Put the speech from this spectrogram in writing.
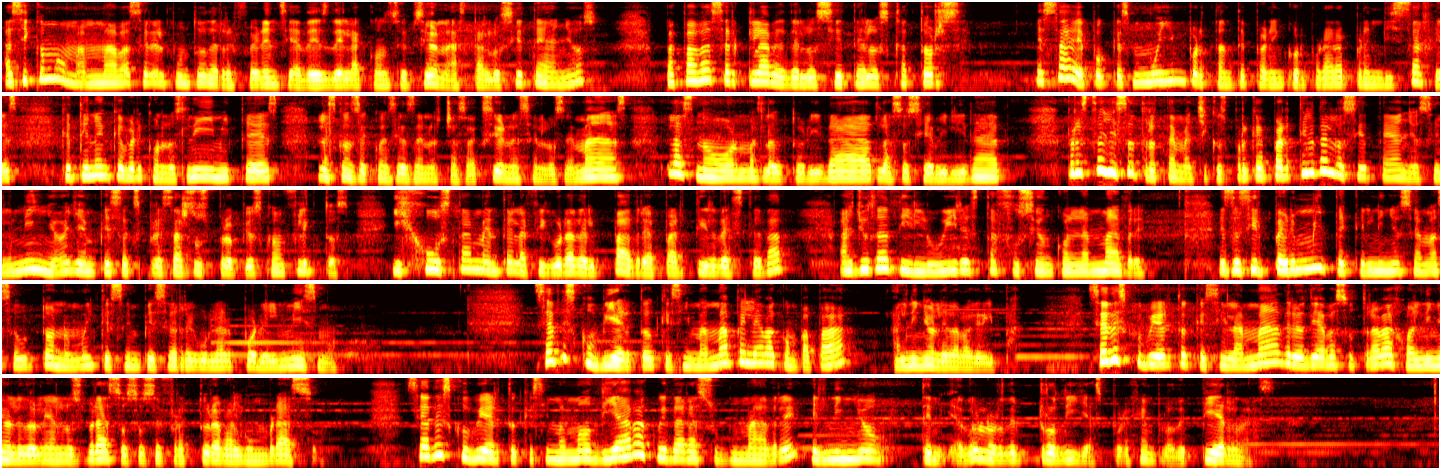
Así como mamá va a ser el punto de referencia desde la concepción hasta los 7 años, papá va a ser clave de los 7 a los 14. Esa época es muy importante para incorporar aprendizajes que tienen que ver con los límites, las consecuencias de nuestras acciones en los demás, las normas, la autoridad, la sociabilidad. Pero esto ya es otro tema, chicos, porque a partir de los siete años el niño ya empieza a expresar sus propios conflictos y justamente la figura del padre a partir de esta edad ayuda a diluir esta fusión con la madre. Es decir, permite que el niño sea más autónomo y que se empiece a regular por él mismo. Se ha descubierto que si mamá peleaba con papá, al niño le daba gripa. Se ha descubierto que si la madre odiaba su trabajo, al niño le dolían los brazos o se fracturaba algún brazo. Se ha descubierto que si mamá odiaba cuidar a su madre, el niño tenía dolor de rodillas, por ejemplo, de piernas.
